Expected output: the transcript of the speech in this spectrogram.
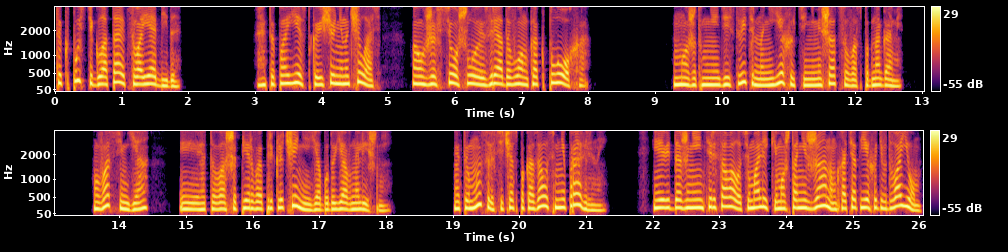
так пусть и глотает свои обиды. Эта поездка еще не началась, а уже все шло из ряда вон как плохо. Может, мне действительно не ехать и не мешаться у вас под ногами? У вас семья, и это ваше первое приключение, я буду явно лишней. Эта мысль сейчас показалась мне правильной. Я ведь даже не интересовалась у Малики, может, они с Жаном хотят ехать вдвоем,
